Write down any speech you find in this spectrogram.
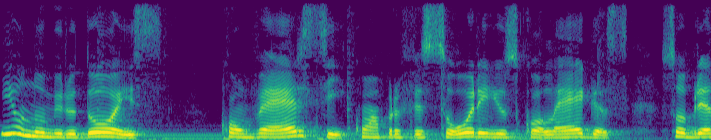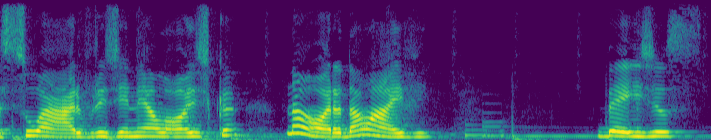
E o número 2, converse com a professora e os colegas sobre a sua árvore genealógica na hora da live. Beijos!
